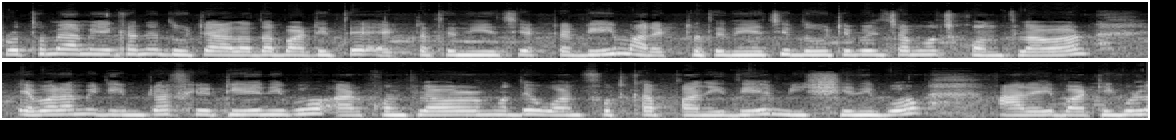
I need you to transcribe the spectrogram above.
প্রথমে আমি এখানে দুইটা আলাদা বাটিতে, একটাতে নিয়েছি একটা ডিম আর একটাতে নিয়েছি দুই টেবিল চামচ কর্নফ্লাওয়ার। এবার আমি ডিমটা ফেটিয়ে নিব আর কর্নফ্লাওয়ারের মধ্যে ওয়ান ফোর্থ কাপ পানি দিয়ে মিশিয়ে নিব। আর এই বাটিগুলো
